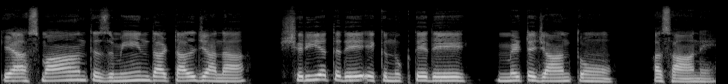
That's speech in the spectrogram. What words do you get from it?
ਕਿ ਆਸਮਾਨ ਤੇ ਜ਼ਮੀਨ ਦਾ ਟਲ ਜਾਣਾ ਸ਼ਰੀਅਤ ਦੇ ਇੱਕ ਨੁਕਤੇ ਦੇ ਮਿਟ ਜਾਣ ਤੋਂ ਆਸਾਨ ਹੈ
